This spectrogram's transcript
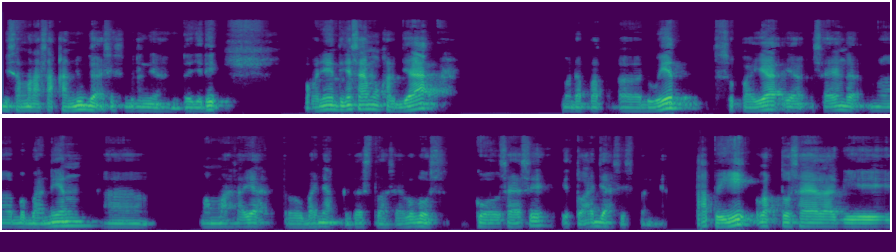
bisa merasakan juga sih sebenarnya gitu jadi pokoknya intinya saya mau kerja mendapat uh, duit supaya ya saya nggak ngebebanin uh, mama saya terlalu banyak gitu setelah saya lulus. Goal saya sih itu aja sih sebenarnya. Tapi waktu saya lagi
